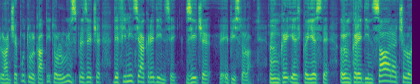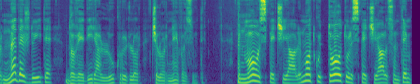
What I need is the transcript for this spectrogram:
la începutul capitolului 11, definiția credinței, zice Epistola, că este încredințarea celor nedăjduite, dovedirea lucrurilor celor nevăzute. În mod special, în mod cu totul special, suntem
